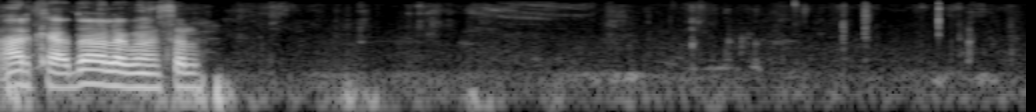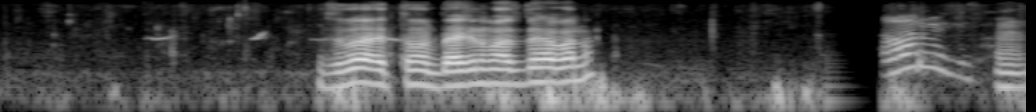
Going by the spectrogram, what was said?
আর খাওয়া দাওয়া লাগবে না চল। জুবায়ের তোমার ব্যাগের মাছ দেখাবে না? হুম।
